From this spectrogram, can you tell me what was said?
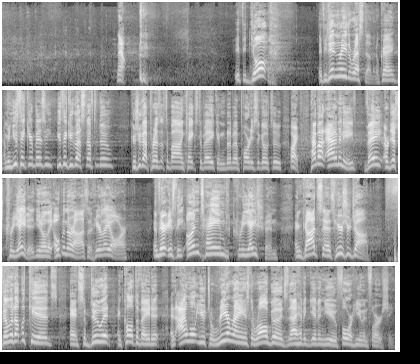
now, if you don't, if you didn't read the rest of it, okay? I mean, you think you're busy? You think you got stuff to do? Because you got presents to buy and cakes to bake and blah, blah, parties to go to. All right, how about Adam and Eve? They are just created. You know, they open their eyes and here they are. And there is the untamed creation. And God says, here's your job fill it up with kids and subdue it and cultivate it. And I want you to rearrange the raw goods that I have given you for human flourishing.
